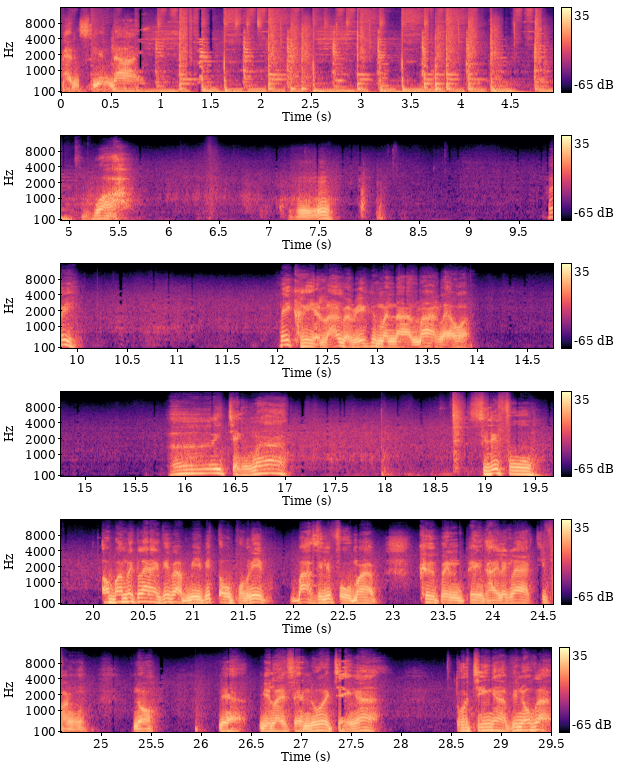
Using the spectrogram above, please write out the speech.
แผ่นเสียงได้ว้าหเฮ้ย ไม่เคยเห็นร้านแบบนี้คือมานานมากแล้วอะ เฮ้ย เจ๋งมากซิลิฟูเอาบัมแรกๆที่แบบมีพี่โตผมนี่บ้าซิลิฟูมาก คือเป็นเพลงไทยแรก ๆ ที่ฟังเนาะเนี่ยมีลายเซ็นด้วยเจ๋งอะตัวจริงอะพี่นกอะ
